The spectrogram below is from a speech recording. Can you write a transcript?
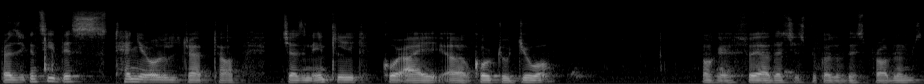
But as you can see, this 10-year-old laptop, which has an Intel Core i uh, Core 2 Duo. Okay, so yeah, that's just because of these problems.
